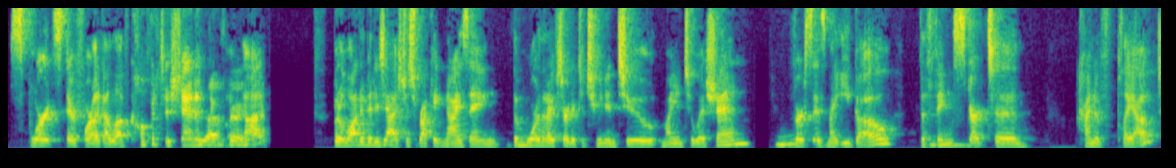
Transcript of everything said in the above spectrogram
sports, therefore like I love competition and yeah, things like that. But a lot of it is yeah, it's just recognizing the more that I've started to tune into my intuition mm-hmm. versus my ego, the mm-hmm. things start to kind of play out.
